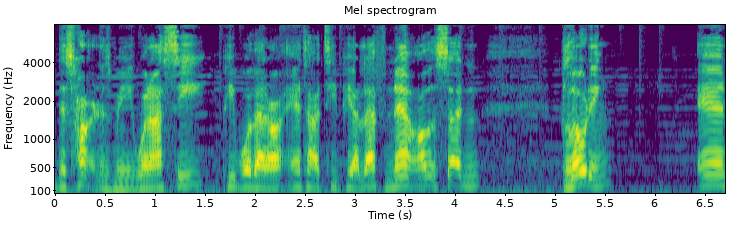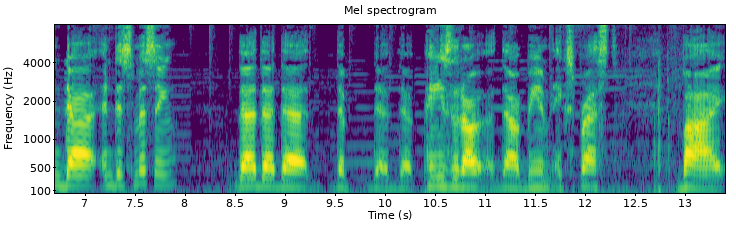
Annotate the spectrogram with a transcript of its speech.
disheartens me when I see people that are anti-TPLF now all of a sudden gloating and uh, and dismissing the the, the the the the pains that are that are being expressed by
